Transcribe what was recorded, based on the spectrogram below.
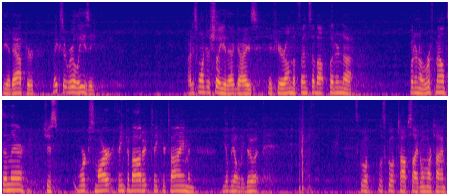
the adapter makes it real easy. I just wanted to show you that, guys. If you're on the fence about putting a putting a roof mount in there. Just work smart, think about it, take your time, and you'll be able to do it. Let's go up, let's go up top side one more time.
